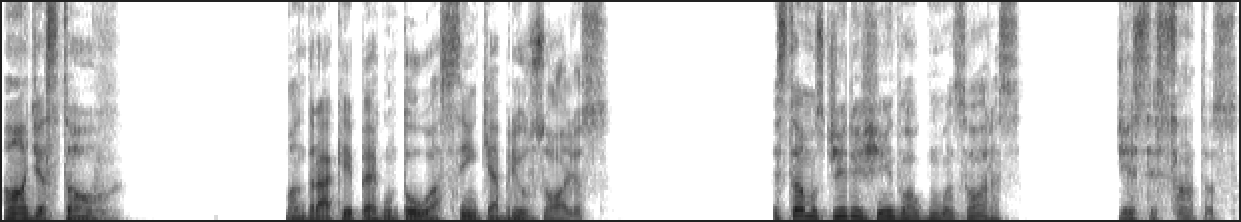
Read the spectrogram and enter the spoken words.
Onde estou? Mandrake perguntou assim que abriu os olhos. Estamos dirigindo algumas horas, disse Santos.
